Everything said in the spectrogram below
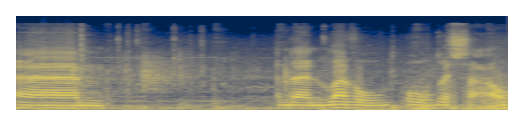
Um, and then level all this out.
